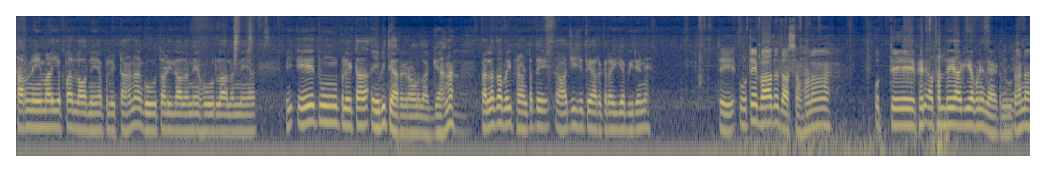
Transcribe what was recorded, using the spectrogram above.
ਸਰਨੇਮ ਵਾਲੀ ਆਪਾਂ ਲਾਉਨੇ ਆ ਪਲੇਟਾਂ ਹਨਾ? ਗੋਤ ਵਾਲੀ ਲਾ ਲੈਨੇ ਹੋਰ ਲਾ ਲੈਨੇ ਆ। ਵੀ ਇਹ ਤੂੰ ਪਲੇਟਾਂ ਇਹ ਵੀ ਤਿਆਰ ਕਰਾਉਣ ਲੱਗ ਗਿਆ ਹਨਾ? ਪਹਿਲਾਂ ਤਾਂ ਬਾਈ ਫਰੰਟ ਤੇ ਆ ਚੀਜ਼ ਤਿਆਰ ਕਰਾਈ ਆ ਵੀਰੇ ਨੇ। ਤੇ ਉਹ ਤੇ ਬਾਅਦ ਦੱਸ ਹੁਣ ਉੱਤੇ ਫਿਰ ਆ ਥੱਲੇ ਆ ਗਈ ਆਪਣੀ ਲਾਈਟ ਲੂਟ ਹਨਾ?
